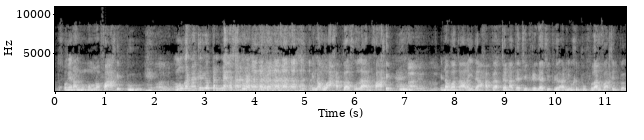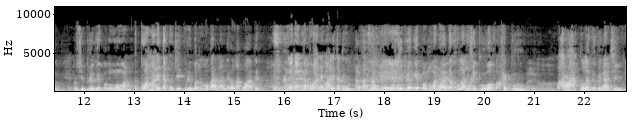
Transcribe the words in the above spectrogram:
Terus pangeran ngumumno fahibu ngomong karena akhir yo kena mas aturan. Inna wa ahabba fulan. Fahibu Inna wa ta'ala idha dan ada Jibril. Ya Jibril ani uhibbu fulan fahibbahu Terus Jibril dia pengumuman Ketua malaikat itu Jibril Bukan mau karena nggak usah khawatir Ketuanya malaikat itu? Jibril dia pengumuman Hada fulan uhibbu wa fahibbu. Marah aku lah gue ngaji.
